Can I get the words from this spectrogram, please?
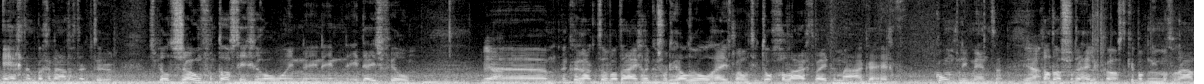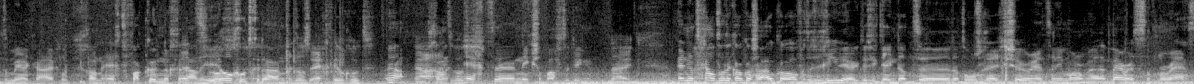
echt een begenadigd acteur. Speelt zo'n fantastische rol in, in, in, deze film. Ja. Ehm, een karakter wat eigenlijk een soort helderrol heeft, maar wat hij toch gelaagd weet te maken. Echt complimenten. Ja. Dat was voor de hele cast. Ik heb op niemand wat aan te merken eigenlijk. Gewoon echt vakkundig gedaan. Het Heel was- goed gedaan. Het was echt heel goed. Ja, Ja, gewoon het was- echt eh, niks op af te dingen. Nee. En dat geldt wat ik ook al zei, ook al over het regiewerk. Dus ik denk dat, eh, dat onze regisseur Anthony Mar eh, Maris, dat Maras,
